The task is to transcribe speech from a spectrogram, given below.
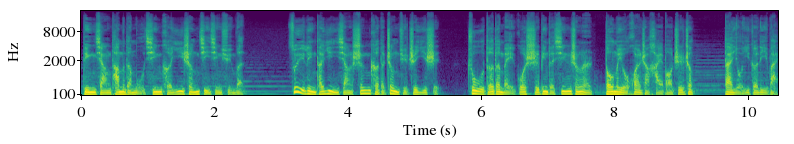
并向他们的母亲和医生进行询问。最令他印象深刻的证据之一是，驻德的美国士兵的新生儿都没有患上海豹之症，但有一个例外：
